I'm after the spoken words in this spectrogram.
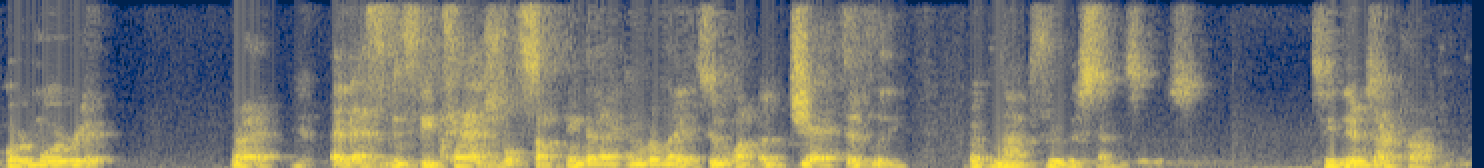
Or more real. Right. And that's to be tangible, something that I can relate to objectively. but not through the senses. See, there's our problem.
